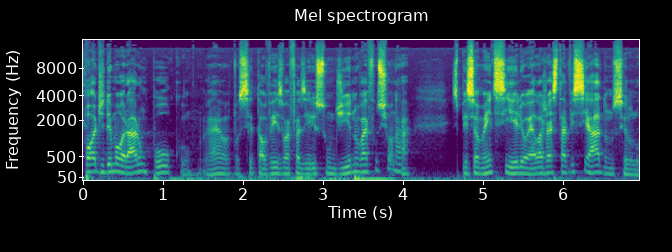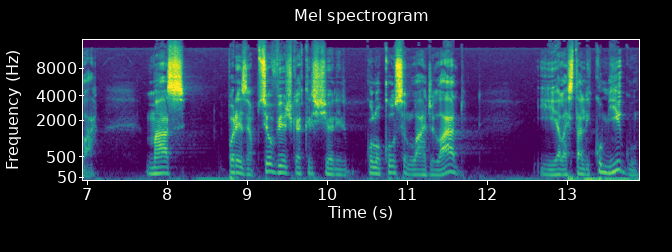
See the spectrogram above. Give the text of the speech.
pode demorar um pouco, né? Você talvez vai fazer isso um dia e não vai funcionar, especialmente se ele ou ela já está viciado no celular. Mas por exemplo, se eu vejo que a Cristiane colocou o celular de lado e ela está ali comigo,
